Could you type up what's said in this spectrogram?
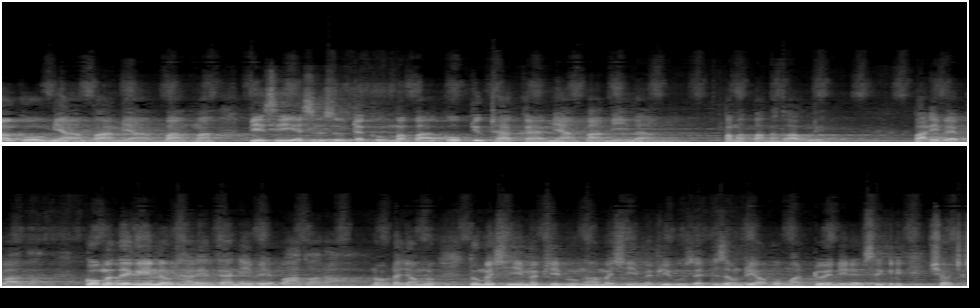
နောက်ကိုများပါများပါမှာ ပစ္စည်းအစုစုတစ်ခုမပါကိုပြုတ်ထားကံများပါမည်လားဘာမှပါမသွားဘူးလေဘာတွေပဲပါသွားကိုမသိခင်လှုပ်ထားတဲ့ကံတွေပဲပါသွားတာနော်ဒါကြောင့်မလို့ तू မရှိရင်မဖြစ်ဘူးငါမရှိရင်မဖြစ်ဘူးဆိုတဲ့တစုံတယောက်ပေါ်မှာတွေ့နေတဲ့စိတ်ကလေးရှော့ချ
